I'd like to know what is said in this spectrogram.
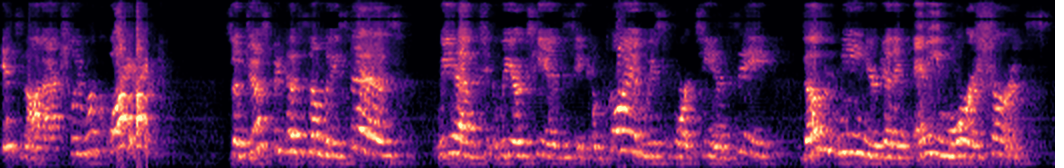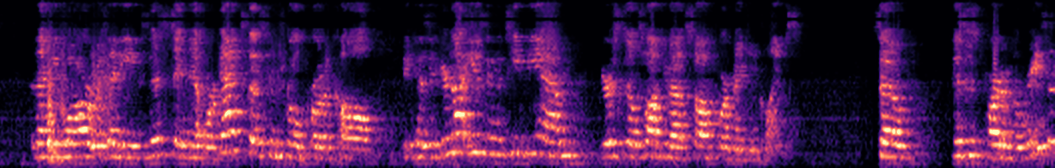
it's not actually required. So just because somebody says we have we are TNC compliant, we support TNC, doesn't mean you're getting any more assurance than you are with any existing network access control protocol, because if you're not using the TPM, you're still talking about software making claims. So this is part of the reason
